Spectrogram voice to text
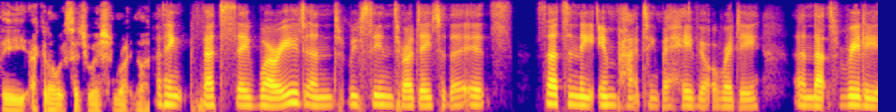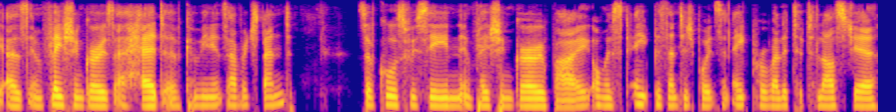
the economic situation right now? I think fair to say worried, and we've seen through our data that it's certainly impacting behavior already. And that's really as inflation grows ahead of convenience average spend. So, of course, we've seen inflation grow by almost eight percentage points in April relative to last year.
